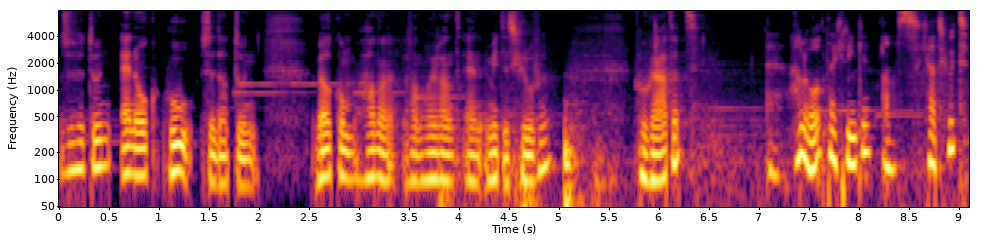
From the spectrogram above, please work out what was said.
ze het doen en ook hoe ze dat doen. Welkom Hanne van Hooiland en Miete Schroeven. Hoe gaat het? Uh, hallo, dag Rinke. Alles gaat goed?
